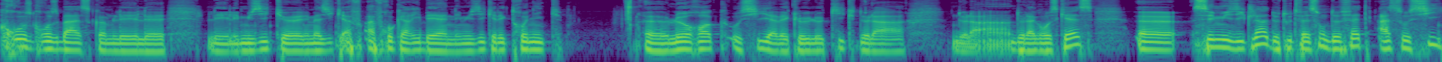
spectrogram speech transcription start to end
grosses, grosses basses, comme les, les, les musiques, les musiques afro-caribéennes, les musiques électroniques, euh, le rock aussi avec le, kick de la, de la, de la grosse caisse. Euh, ces musiques-là, de toute façon, de fait, associent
